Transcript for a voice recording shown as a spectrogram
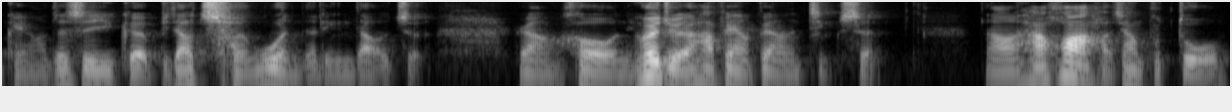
OK 啊，这是一个比较沉稳的领导者，然后你会觉得他非常非常谨慎，然后他话好像不多，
